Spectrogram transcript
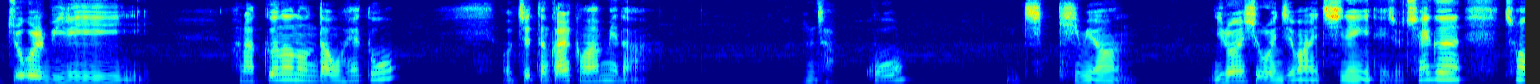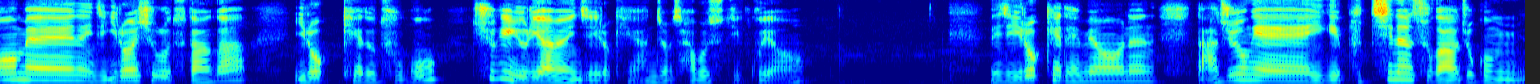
이쪽을 미리 하나 끊어 놓는다고 해도 어쨌든 깔끔합니다. 좀 잡고 지키면 이런 식으로 이제 많이 진행이 되죠. 최근 처음에는 이제 이런 식으로 두다가 이렇게도 두고 축이 유리하면 이제 이렇게 한 점 잡을 수도 있고요. 근데 이제 이렇게 되면은 나중에 이게 붙이는 수가 조금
